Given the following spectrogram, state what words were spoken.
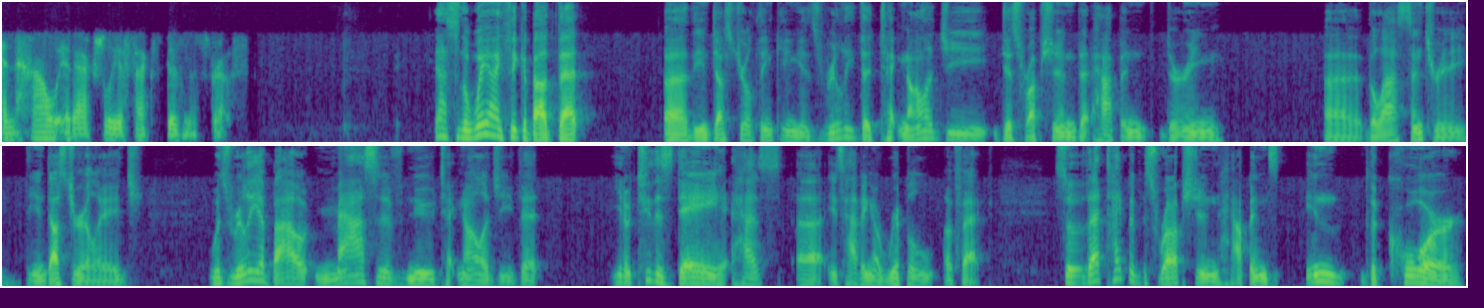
and how it actually affects business growth. Yeah, so the way I think about that, uh, the industrial thinking is really the technology disruption that happened during uh, the last century, the industrial age, was really about massive new technology that you know to this day has uh, is having a ripple effect. So that type of disruption happens in the core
